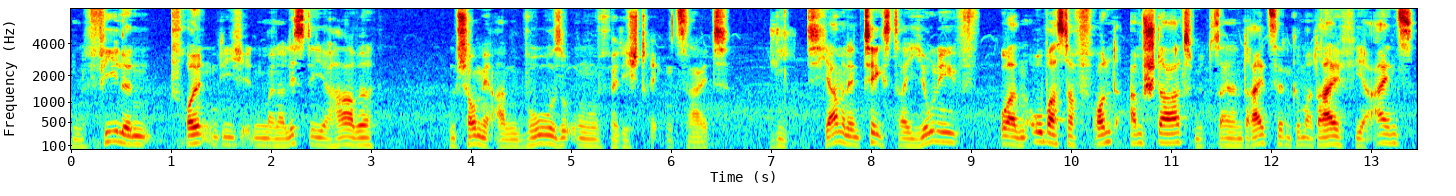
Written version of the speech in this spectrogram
von vielen Freunden, die ich in meiner Liste hier habe und schaue mir an, wo so ungefähr die Streckenzeit liegt. Hier haben wir den TX3 Juni an oberster Front am Start mit seinen 13,341.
